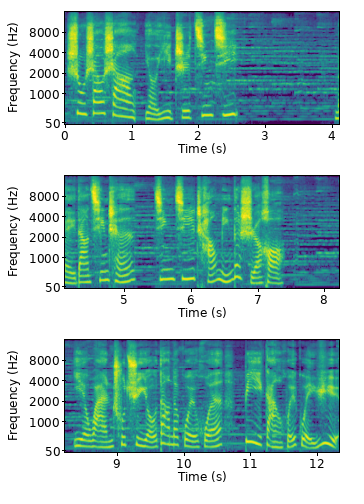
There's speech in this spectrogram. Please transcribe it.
树梢上有一只金鸡。每当清晨。金鸡长鸣的时候，夜晚出去游荡的鬼魂必赶回鬼域。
